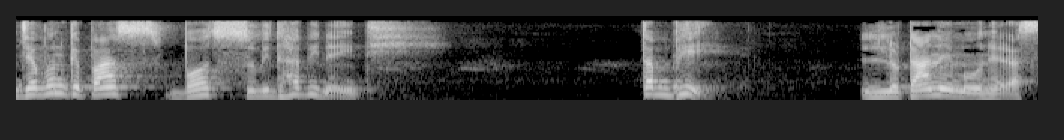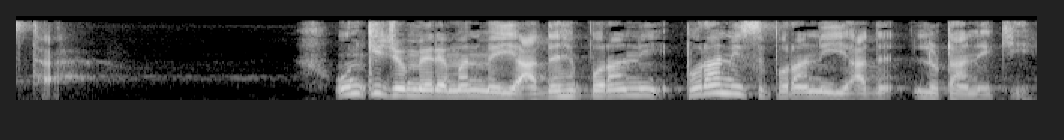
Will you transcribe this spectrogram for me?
जब उनके पास बहुत सुविधा भी नहीं थी, तब भी लुटाने में उन्हें रस था। उनकी जो मेरे मन में यादें हैं, पुरानी पुरानी से पुरानी यादें लुटाने की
